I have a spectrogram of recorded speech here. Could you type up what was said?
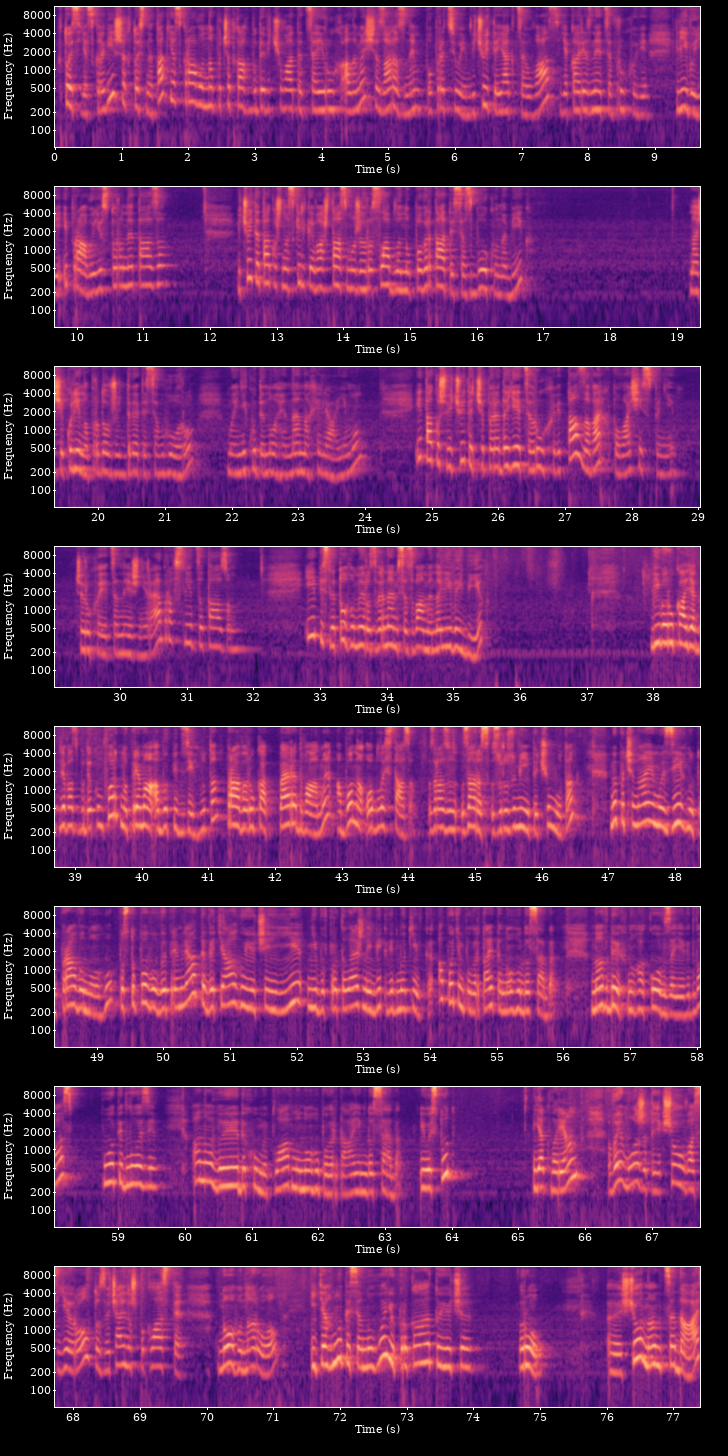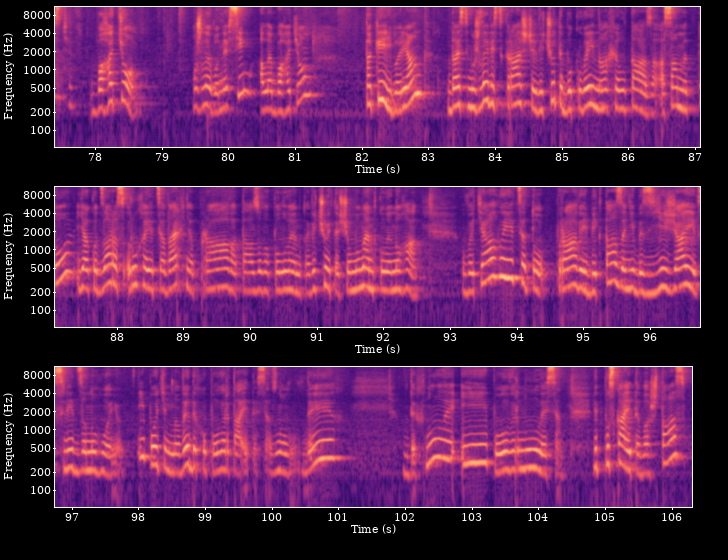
Хтось яскравіше, хтось не так яскраво на початках буде відчувати цей рух, але ми ще зараз з ним попрацюємо. Відчуйте, як це у вас, яка різниця в рухові лівої і правої сторони таза. Відчуйте також, наскільки ваш таз може розслаблено повертатися з боку на бік. Наші коліна продовжують дивитися вгору. Ми нікуди ноги не нахиляємо. І також відчуйте, чи передається рух від таза вверх по вашій спині. Чи рухаються нижні ребра вслід за тазом. І після того ми розвернемося з вами на лівий бік. Ліва рука, як для вас буде комфортно, пряма або підзігнута. Права рука перед вами або на область таза. Зразу, зараз зрозумієте, чому так. Ми починаємо зігнуту праву ногу, поступово випрямляти, витягуючи її ніби в протилежний бік від маківки, а потім повертайте ногу до себе. На вдих нога ковзає від вас по підлозі, а на видиху ми плавно ногу повертаємо до себе. І ось тут. Як варіант, ви можете, якщо у вас є рол, то звичайно ж покласти ногу на рол і тягнутися ногою, прокатуючи рол. Е, Що нам це дасть? Багатьом, можливо, не всім, але багатьом такий варіант дасть можливість краще відчути боковий нахил таза, а саме то, як от зараз рухається верхня права тазова половинка. Відчуйте, що в момент, коли нога витягується, то правий бік таза ніби з'їжджає вслід за ногою. І потім на видиху повертаєтеся. Знову вдих, вдихнули і повернулися. Відпускайте ваш таз.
